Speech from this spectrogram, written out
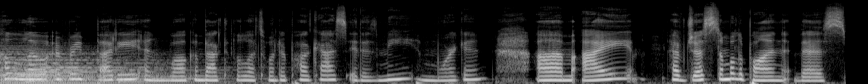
Hello, everybody, and welcome back to the Let's Wonder podcast. It is me, Morgan. Um, I have just stumbled upon this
